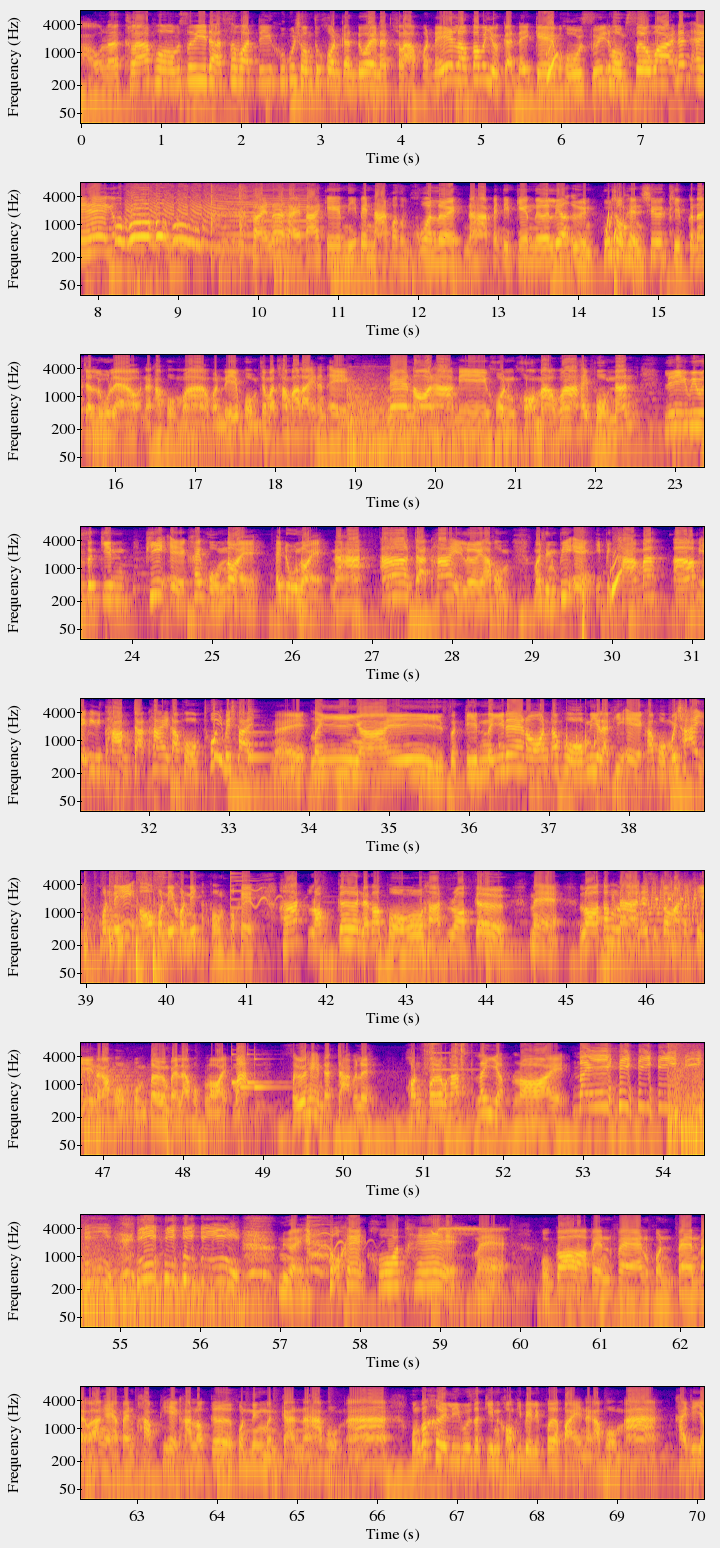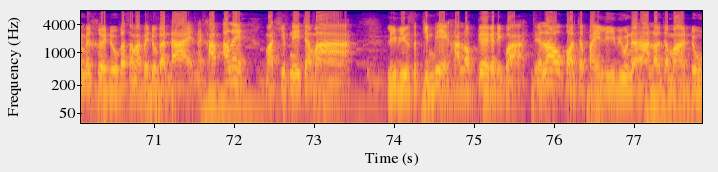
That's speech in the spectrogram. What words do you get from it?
เอาละครับผมสวีดัสสวัสดีคุณผู้ชมทุกคนกันด้วยนะครับ วันนี้เราก็มาอยู่กันในเกม Home Sweet Home Survive นั่นเองยูฮูหายหน้าหายตาเกมนี้เป็นนานพอสมควรเลยนะฮะไปติดเกมเนื้อเรื่องอื่น ผู้ชมเห็นชื่อคลิปก็น่าจะรู้แล้วนะครับผมว่าวันนี้ผมจะมาทำอะไรนั่นเอง แน่นอนฮะมีคนขอมาว่าให้ผมนั้น รีวิวสกินพี่เอกให้ผมหน่อย ให้ดูหน่อยนะฮะอ้าจัดให้เลยครับผมมาถึงพี่เอกอีพิกไทม์ปะอ้าวพี่เอกอีพิกไทม์จัดให้ครับผมทุยไม่ใช่ ไหนนี่ไง สกินนี้แน่นอนครับผมนี่แหละพี่เอกครับผมไม่ใช่ คนนี้อ๋อคนนี้คนนี้ครับผมโอเคฮาร์ดล็อกเกอร์นะครับผมฮาร์ดล็อกเกอร์แหมรอต้องนานในสุดก็มาสักทีนะครับผมผมเติมไปแล้ว 600 มาซื้อให้เห็นจะจับไปเลย คอนเฟิร์มครับเรียบร้อยนี่เหนื่อย โอเค โคตรเท่แหม่ผมก็เป็นแฟนคนแฟนแบบว่าไงแฟนคลับพี่เอกฮาร์ล็อกเกอร์คนหนึ่งเหมือนกันนะฮะผมอ่าผมก็เคยรีวิวสกินของพี่เบลิเฟอร์ไปนะครับผมอ่าใครที่ยังไม่เคยดูก็สามารถไปดูกันได้นะครับเอาเลยมาคลิปนี้จะมา รีวิวสกินพี่เอกฮาร์ล็อกเกอร์กันดีกว่า เดี๋ยวเราก่อนจะไปรีวิวนะฮะเราจะมาดู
